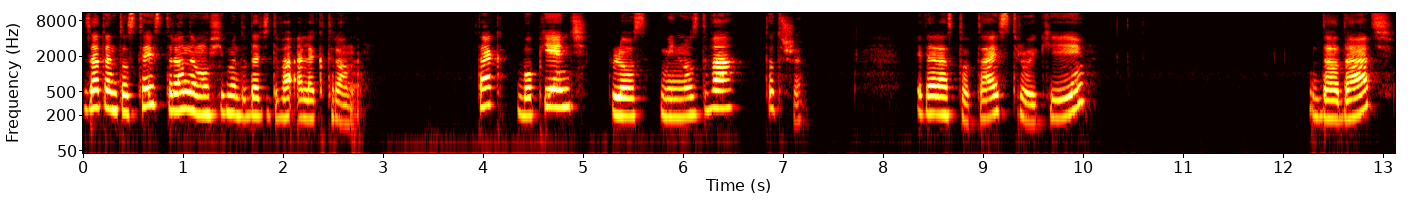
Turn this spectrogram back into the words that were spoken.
Zatem to z tej strony musimy dodać dwa elektrony. Tak? Bo 5 plus minus 2 to 3. I teraz tutaj z trójki dodać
